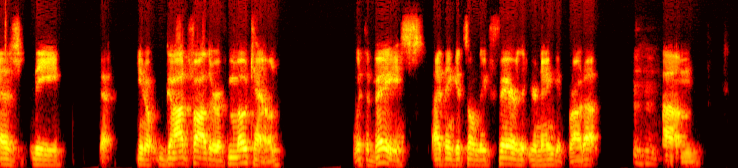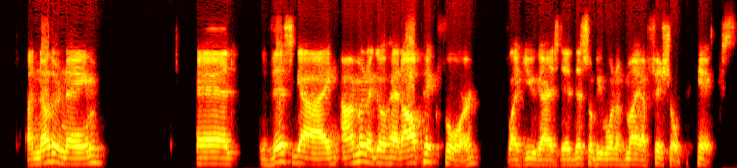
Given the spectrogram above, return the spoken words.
as the, uh, you know, godfather of Motown with a bass, I think it's only fair that your name get brought up. Mhm. Um, another name, and this guy, I'm going to go ahead. I'll pick four, like you guys did. This will be one of my official picks.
